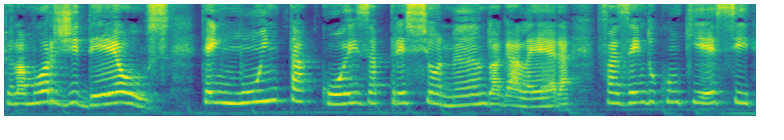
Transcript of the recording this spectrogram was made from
pelo amor de Deus, Tem muita coisa pressionando a galera, fazendo com que esse,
